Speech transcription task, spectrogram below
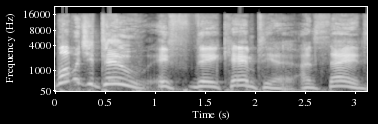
What would you do if they came to you and said,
